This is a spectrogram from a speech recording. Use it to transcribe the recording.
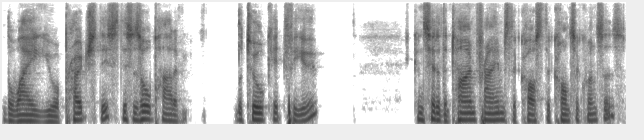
the way you approach this. This is all part of the toolkit for you. Consider the timeframes, the cost, the consequences.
